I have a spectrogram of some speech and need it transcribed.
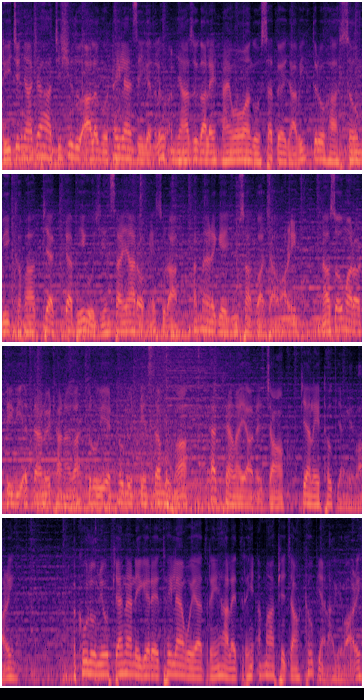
ဒီကြေညာချက်ဟာကြည့်ရှုသူအားလုံးကိုထိတ်လန့်စေခဲ့တယ်လို့အများစုကလည်း911ကိုဆက်သွယ်ကြပြီးသူတို့ဟာစုံပြီးကဘာပြက်ကပ်ဘေးကိုရင်ဆိုင်ရတော့မယ်ဆိုတာအမှန်တကယ်ယူဆသွားကြပါတယ်။နောက်ဆုံးမှာတော့ TV အတန်လွှင့်ဌာနကသူတို့ရဲ့ထုတ်လွှင့်တင်ဆက်မှုမှာဟက်ခံလိုက်ရတဲ့အကြောင်းပြန်လည်ထုတ်ပြန်ခဲ့ပါတယ်။အခုလိုမျိုးပြန်နှံ့နေခဲ့တဲ့ထိတ်လန့်ဝယ်ရသတင်းဟာလည်းသတင်းအမှားဖြစ်ကြောင်းထုတ်ပြန်လာခဲ့ပါတယ်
